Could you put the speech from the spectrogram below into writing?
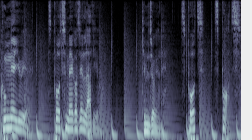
국내 유일 스포츠 매거진 라디오 김종현의 스포츠 스포츠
